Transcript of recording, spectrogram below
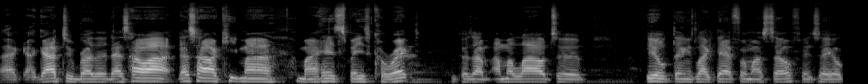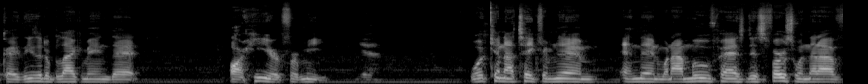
I, I got to, brother. That's how I that's how I keep my my headspace correct because I'm I'm allowed to build things like that for myself and say, okay, these are the black men that are here for me. Yeah. What can I take from them? And then when I move past this first one that I've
